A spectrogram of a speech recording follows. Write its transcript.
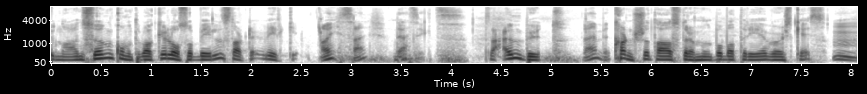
unna en stund, komme tilbake, låse opp bilen, starte, virke. Oi, serr? Det er sykt. Så det er jo en boot. Det er en boot. Kanskje ta strømmen på batteriet, worst case. Mm.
